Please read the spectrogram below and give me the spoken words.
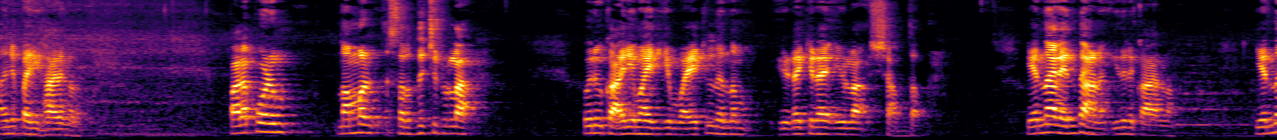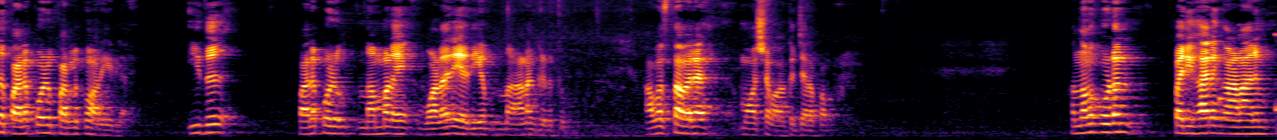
അതിന് പരിഹാരങ്ങൾ. പലപ്പോഴും നമ്മൾ ശ്രദ്ധിച്ചിട്ടുള്ള ഒരു കാര്യമായിരിക്കും വയറ്റിൽ നിന്നും ഇടയ്ക്കിടെയുള്ള ശബ്ദം. എന്നാൽ എന്താണ് ഇതിന് കാരണം? എന്ന് പലപ്പോഴും പലർക്കും അറിയില്ല. ഇത് പലപ്പോഴും നമ്മളെ വളരെയധികം നാണം കെടുത്തും. അവസ്ഥ വരെ മോശമാക്കും ചിലപ്പം. നമുക്കുടൻ പരിഹാരം കാണാനും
